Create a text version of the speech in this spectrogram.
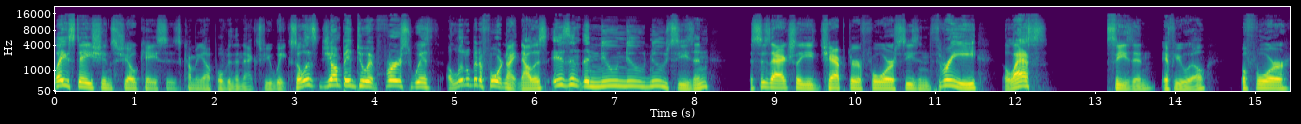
PlayStation showcases coming up over the next few weeks. So let's jump into it first with a little bit of Fortnite. Now, this isn't the new, new, new season. This is actually chapter four, season three, the last season, if you will, before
